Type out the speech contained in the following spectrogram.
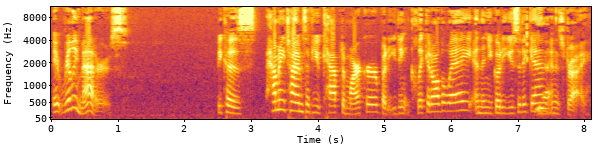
it really matters. Because how many times have you capped a marker, but you didn't click it all the way, and then you go to use it again, Yeah. and it's dry?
